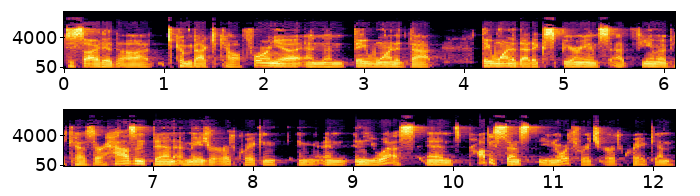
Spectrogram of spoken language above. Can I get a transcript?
decided uh, to come back to California and then they wanted that they wanted that experience at FEMA because there hasn't been a major earthquake in, in, in the US and probably since the Northridge earthquake and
